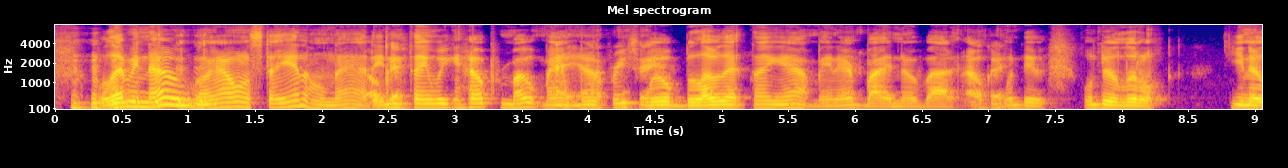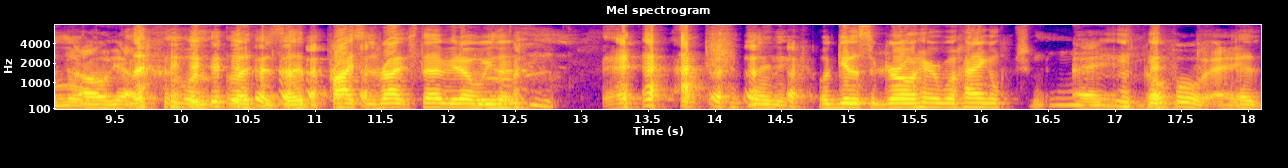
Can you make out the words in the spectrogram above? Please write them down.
Well, let me know. I want to stay in on that. Okay. Anything we can help promote, man. Hey, I we'll, appreciate we'll it. blow that thing out, man. Everybody know about it. Okay. We'll do. We'll do a little. You know, little. Oh, yeah. what, what is? The Price is Right stuff. You know, we. we'll get us a girl here. We'll hang them. hey, go for it.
